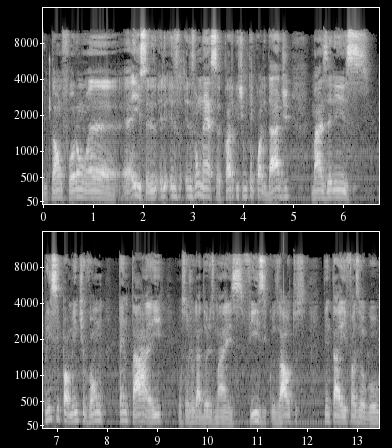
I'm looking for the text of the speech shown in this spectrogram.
Então foram. É, é isso, eles, eles, eles vão nessa. Claro que o time tem qualidade, mas eles principalmente vão tentar aí, com seus jogadores mais físicos, altos, tentar aí fazer o gol.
